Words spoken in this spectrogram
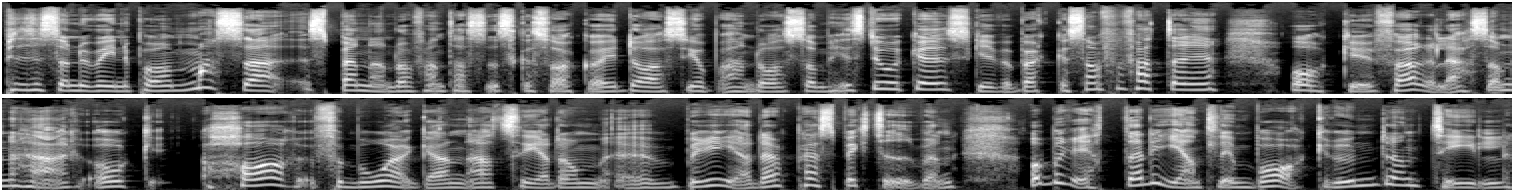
precis som du var inne på, en massa spännande och fantastiska saker. Idag så jobbar han då som historiker, skriver böcker som författare och föreläser om det här. Och har förmågan att se de eh, breda perspektiven och berättade egentligen bakgrunden till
